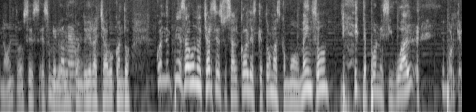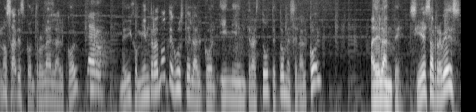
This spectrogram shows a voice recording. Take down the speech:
No, entonces eso me lo palabras? dijo cuando yo era chavo, cuando cuando empieza uno a echarse sus alcoholes que tomas como menso y te pones igual porque no sabes controlar el alcohol. Claro. Me dijo, mientras no te guste el alcohol y mientras tú te tomes el alcohol, adelante. Si es al revés,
